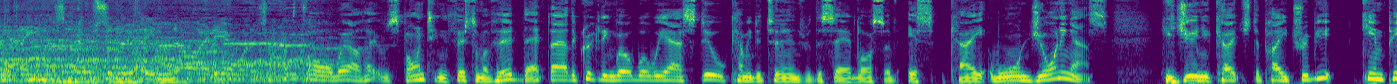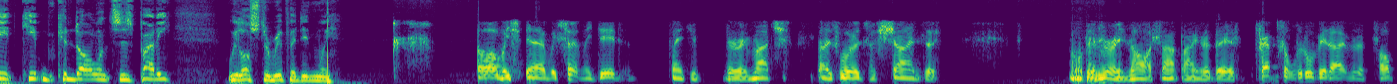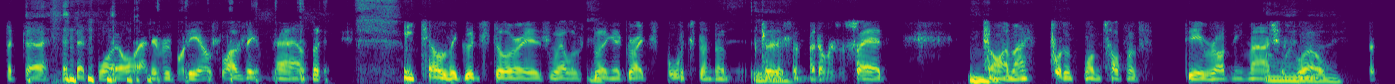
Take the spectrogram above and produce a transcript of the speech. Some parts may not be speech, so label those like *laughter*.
Gary has absolutely no idea what has happened. to Oh, well, it was fighting. First time I've heard that. Uh, the cricketing world, well, we are still coming to terms with the sad loss of S.K. Warne. Joining us, his junior coach to pay tribute, Kim Pitt. Kim, condolences, buddy. We lost a ripper, didn't we? Oh, we uh, we certainly did. Thank you very much. Those words of Shane's are well, they're very nice, aren't they? They're perhaps a little bit over the top, but uh, that's why I and everybody else loves him. Um, *laughs* he tells a good story as well as being a great sportsman and person. But it was a sad time, eh? Put it on top of dear Rodney Marsh Oh, as well. know.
